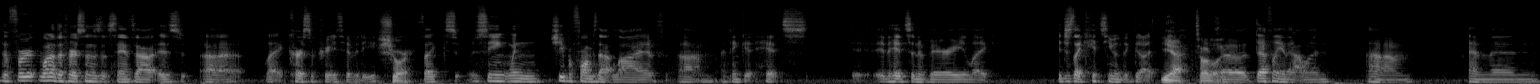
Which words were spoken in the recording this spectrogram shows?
the first one of the first ones that stands out is uh, like "Curse of Creativity." Sure. It's like seeing when she performs that live. Um, I think it hits. It, it hits in a very like, it just like hits you in the gut. Yeah, totally. So definitely that one. Um, and then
